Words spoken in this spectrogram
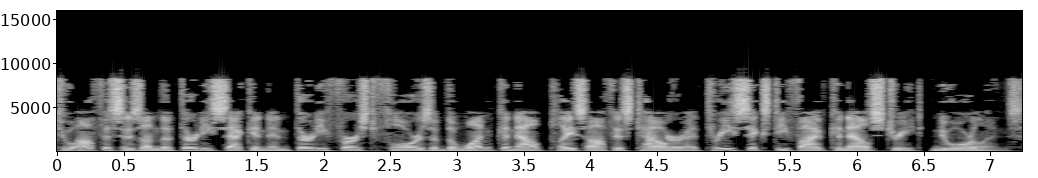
to offices on the 32nd and 31st floors of the One Canal Place office tower at 365 Canal Street, New Orleans.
